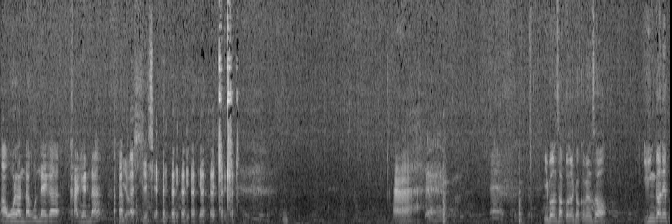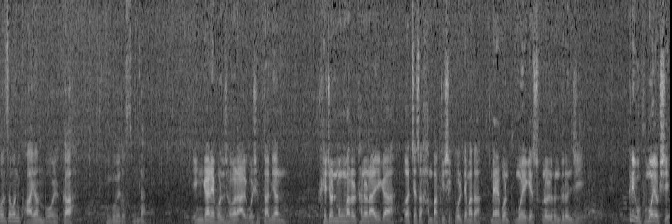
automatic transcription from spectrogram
아 오란다고 내가 가겠나? 역시 이번 사건을 겪으면서 인간의 본성은 과연 뭘까 궁금해졌습니다. 인간의 본성을 알고 싶다면 회전 목마를 타는 아이가 어째서 한 바퀴씩 돌 때마다 매번 부모에게 손을 흔드는지 그리고 부모 역시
